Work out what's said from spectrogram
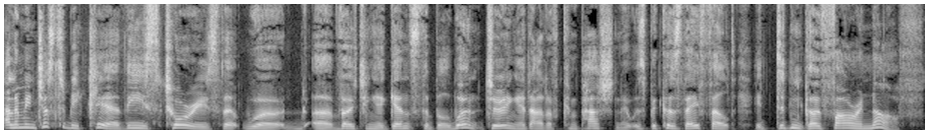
And I mean, just to be clear, these Tories that were uh, voting against the bill weren't doing it out of compassion. It was because they felt it didn't go far enough.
